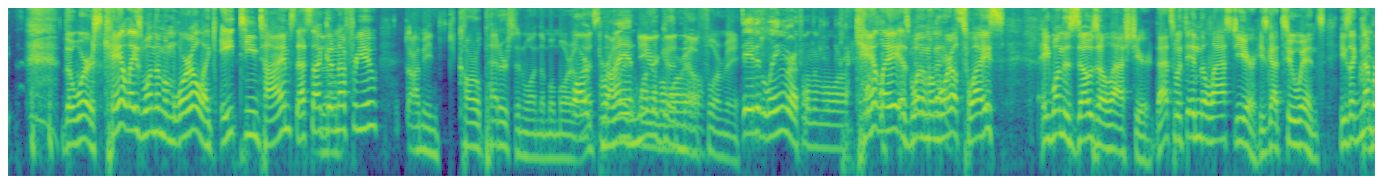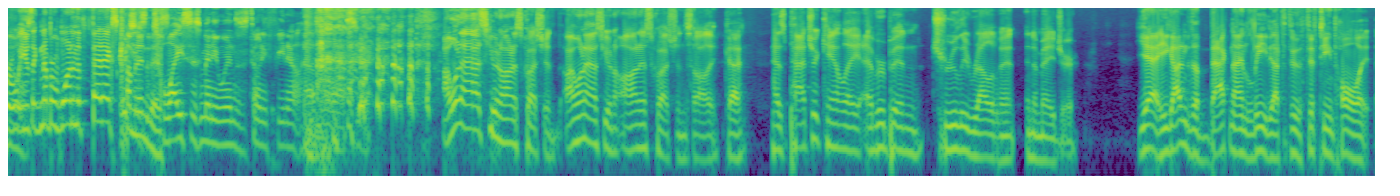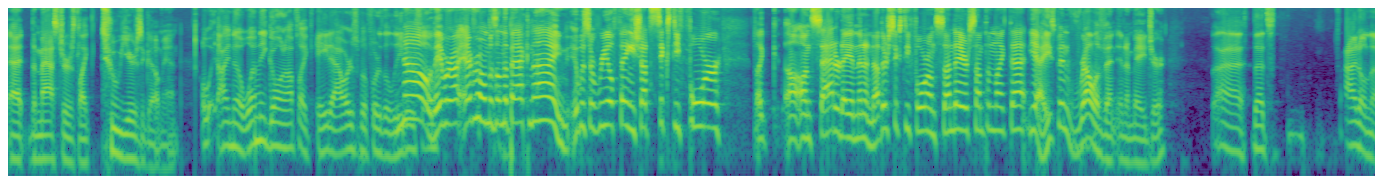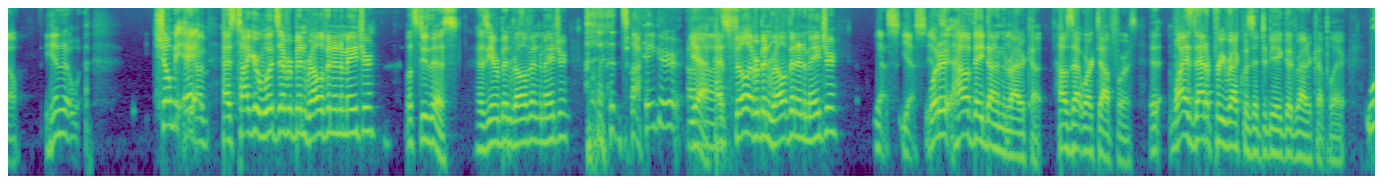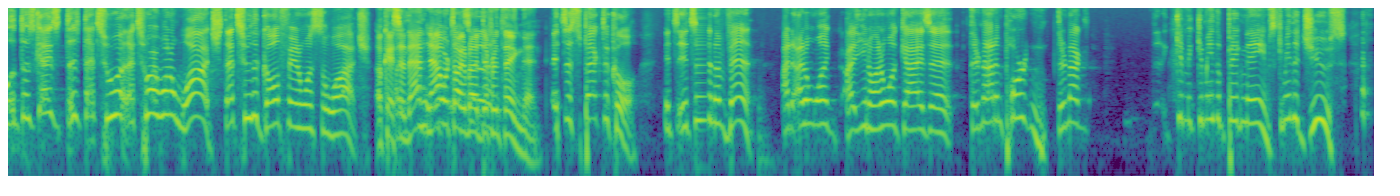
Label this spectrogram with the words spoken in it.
the worst. Cantlay's won the Memorial like 18 times. That's not good enough for you. I mean, Carl Pettersson won the Memorial. Bart That's nowhere Bryant won the good Memorial. enough for me. David Lingmerth won the Memorial. Cantlay has won No the Memorial offense. twice. He won the Zozo last year. That's within the last year. He's got two wins. He's like number. He was like number one in the FedEx Which coming is into this. twice as many wins as Tony Finau has in the last year. I want to ask you an honest question. I want to ask you an honest question, Soly. Okay. Has Patrick Cantlay ever been truly relevant in a major? Yeah, he got into the back nine lead after through the 15th hole at, at the Masters like two years ago, man. Oh, I know. Wasn't he going off like eight hours before the lead? No, they were. Everyone was on the back nine. It was a real thing. He shot 64 like uh, on Saturday, and then another 64 on Sunday or something like that. Yeah, he's been relevant in a major. Uh, that's. I don't know. He ended up, Show me. hey, has Tiger Woods ever been relevant in a major? Let's do this. Has he ever been relevant in a major? Tiger. Yeah. Uh, Has Phil ever been relevant in a major? yes, yes. What yes. are how have they done in the Ryder Cup? How's that worked out for us? Uh, Why is that a prerequisite to be a good Ryder Cup player? Well, those guys. That's who. That's who I want to watch. That's who the golf fan wants to watch. Okay, so that now we're talking about a different thing then. It's a spectacle. It's it's an event. I, I don't want. I you know I don't want guys that they're not important. They're not. Give me give me the big names. Give me the juice.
